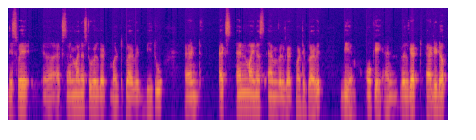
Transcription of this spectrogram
This way uh, xn minus 2 will get multiplied with b2 and xn minus m will get multiplied with bm okay and will get added up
